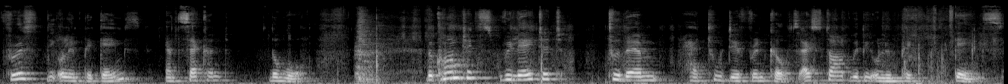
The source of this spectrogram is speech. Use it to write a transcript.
first the Olympic Games and second the war. The contexts related to them had two different codes. I start with the Olympic Games.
